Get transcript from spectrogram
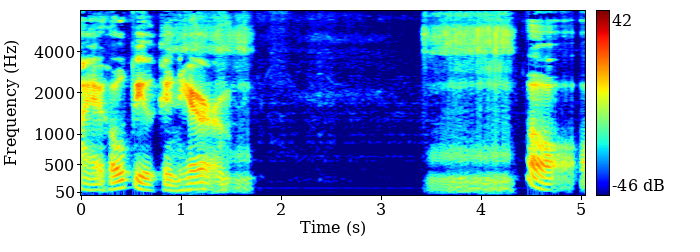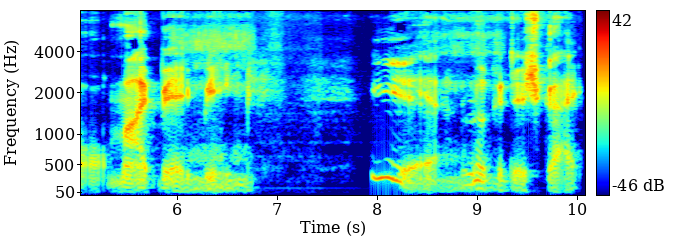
I hope you can hear him. Oh, my baby. Yeah, look at this guy.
